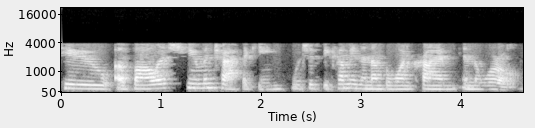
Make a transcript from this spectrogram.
to abolish human trafficking, which is becoming the number one crime in the world,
